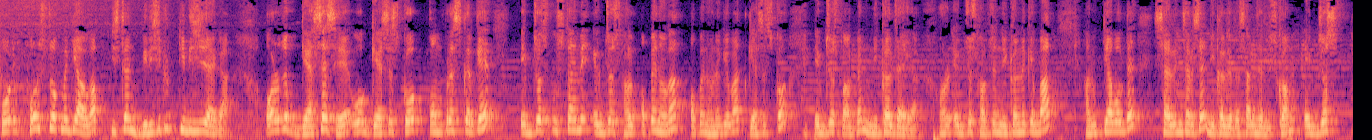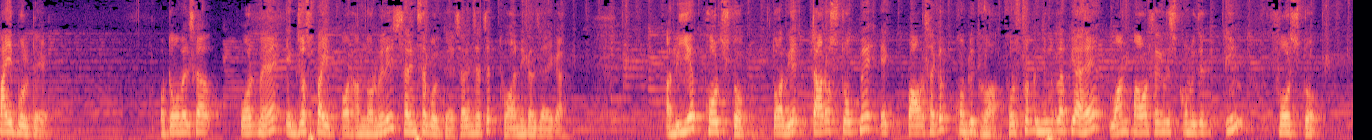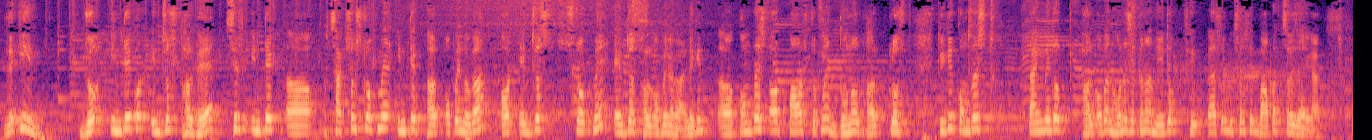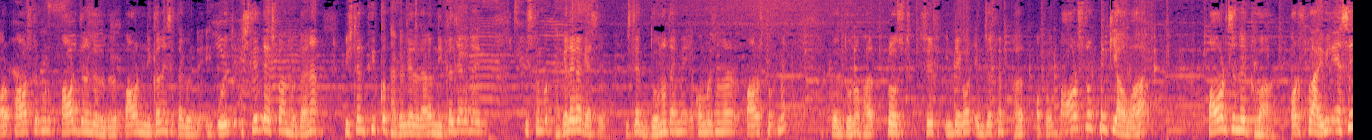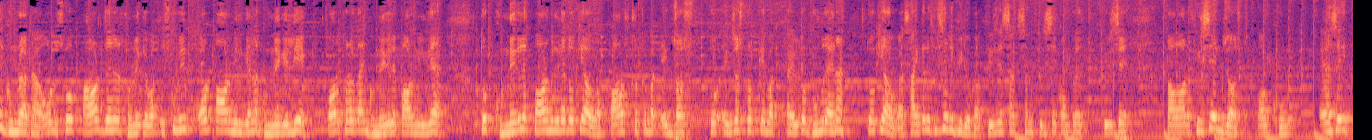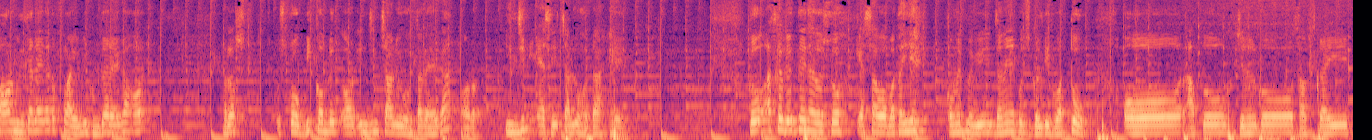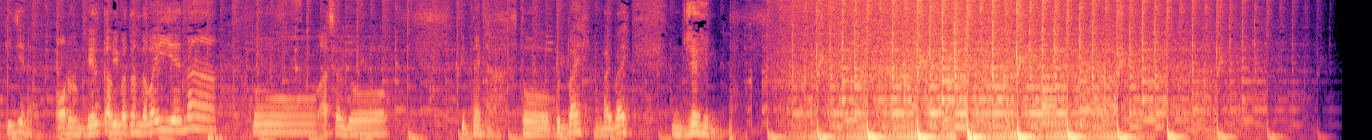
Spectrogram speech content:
फोर फोर स्ट्रोक में क्या होगा? पिस्टन बीडीसी टू टीडीसी जाएगा। और जो गैसेस है, वो गैसेस को कंप्रेस करके एग्जॉस्ट उस टाइम में एग्जॉस्ट हल्प ओपन होगा। ओपन होने के बाद गैसेस को एग्जॉस्ट हल्प में निकल जाएगा। और एग्जॉस्ट हल्प से निकलने के बाद हम क्या बोलते हैं? साइलेंसर से निकल जाता है। साइलेंसर जिसको हम एग्जॉस्ट पाइप बोलते हैं। ऑटोमोबाइल्स का वर्ड में है एग्जॉस्ट पाइप और हम नॉर्मली सरेंसर बोलते हैं। सरेंसर से धुआँ निकल जाएगा। अभी ये फोर्थ स्ट्रोक तो अब अभी चारों स्ट्रोक में एक पावर साइकिल कंप्लीट हुआ। फोर्थ स्ट्रोक इंजन मतलब क्या है? One power cycle is completed in fourth stroke लेकिन जो इंटेक और एग्जॉस्ट हल्व है, सिर्फ़ इंटेक सक्शन स्ट्रोक में इंटेक हल्व ओपन होगा और एग्जॉस्ट स्ट्रोक में एग्जॉस्ट हल्व ओपन होगा। लेकिन कॉम्प्रेस्ट और पावर स्ट्रोक में दोनों हल्व क्लोज क्योंकि कॉम्प्रेस्ट टाइम में तो हल्व ओपन होने सकता ना नहीं तो फिर मिक्सर से वापस चला जाएगा। और पावर स्ट्रोक में पावर जनरेट होता है पावर निकल नहीं सकता। वही तो इसलिए तो एक्सपांड होता है ना। पिस्टन फिर को थकेल जाएगा। निकल जाएगा तो पिस्टन को थकेलेगा कैसे? इसलिए दोनों टाइम में कॉम्प्रेशन और पावर स्ट्रोक में तो दोनों हल्व क्लोज सिर्फ़ इंटेक और एग्जॉस्ट में हल्व ओपन पावर स्ट्रोक में क्या हुआ? पावर जनरेट हुआ और फ्लाईवील ऐसे ही घूम रहा था और उसको पावर जनरेट होने के बाद उसको भी और पावर मिल गया ना घूमने के लिए और थोड़ा टाइम घूमने के लिए पावर मिल गया। तो घूमने के लिए पावर मिल गया तो क्या होगा? पावर स्ट्रोक के बाद एग्जॉस्ट तो एग्जॉस्ट स्ट्रोक के बाद फ्लाईवील तो घूम रहा है ना? तो क्या होगा? साइकिल फिर से रिपीट होगा। फिर से सक्शन फिर से कॉम्प्रेस फिर से पावर फिर से एग्जॉस्ट और ऐसे ही पावर मिलता रहेगा तो फ्लाईवील भी घूमता रहेगा और मतलब स्ट्रोक भी कंप्लीट और इंजन चालू होता रहेगा और इंजन ऐसे ही चालू होता है। तो आज देखते हैं दोस्तों, कैसा हुआ बताइए। कमेंट में भी जानिए कुछ गलती हुआ तो। और आप तो चैनल को सब्सक्राइब कीजिए ना, और बेल का भी बटन दबाइए ना। तो आज जो इतना था। तो गुड बाय बाय बाय जय हिंद।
